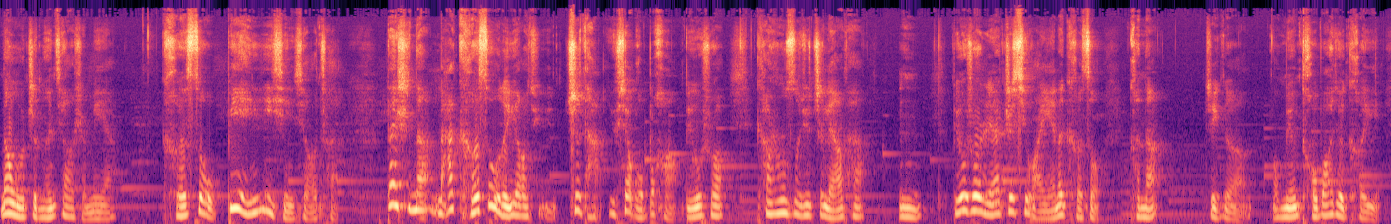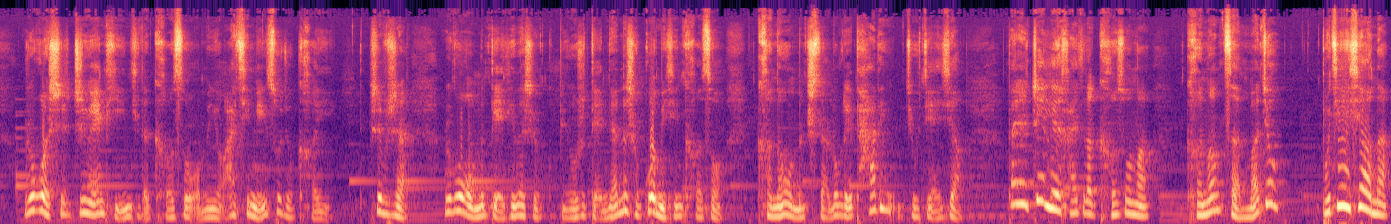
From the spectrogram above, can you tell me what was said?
那我们只能叫什么呀？咳嗽变异性哮喘。但是呢，拿咳嗽的药去治它又效果不好，比如说抗生素去治疗它，嗯，比如说人家支气管炎的咳嗽，可能。这个我们用头孢就可以。如果是支原体引起的咳嗽，我们用阿奇霉素就可以，是不是？如果我们典型的是，比如说点点的是过敏性咳嗽，可能我们吃点氯雷他定就见效。但是这类孩子的咳嗽呢，可能怎么就不见效呢？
